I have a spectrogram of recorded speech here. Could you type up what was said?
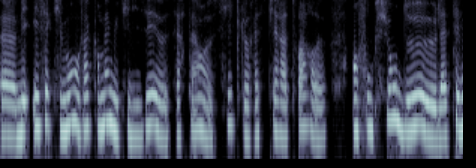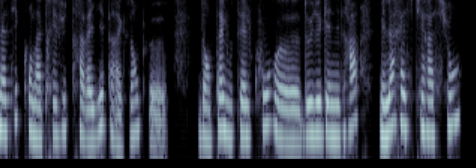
euh, mais effectivement, on va quand même utiliser euh, certains euh, cycles respiratoires en fonction de la thématique qu'on a prévu de travailler, par exemple, dans tel ou tel cours de Yoga Nidra. Mais la respiration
